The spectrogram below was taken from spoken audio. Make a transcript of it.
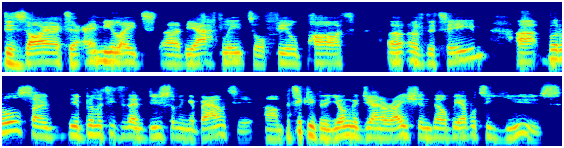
desire to emulate uh, the athletes or feel part uh, of the team, uh, but also the ability to then do something about it. Um, particularly for the younger generation, they'll be able to use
